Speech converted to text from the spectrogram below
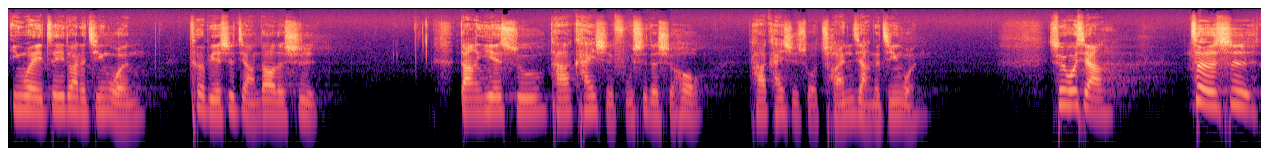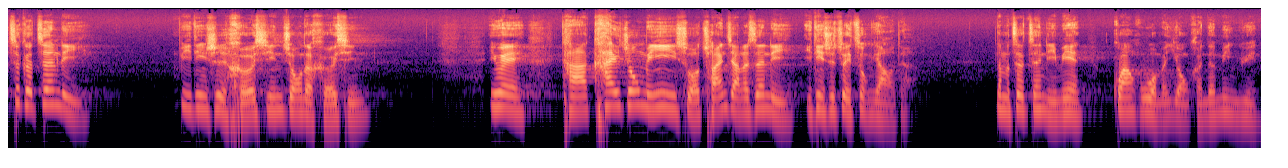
因为这一段的经文，特别是讲到的是，当耶稣他开始服侍的时候，他开始所传讲的经文。所以我想，这是这个真理，必定是核心中的核心。因为他开宗明义所传讲的真理，一定是最重要的。那么这真里面关乎我们永恒的命运。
